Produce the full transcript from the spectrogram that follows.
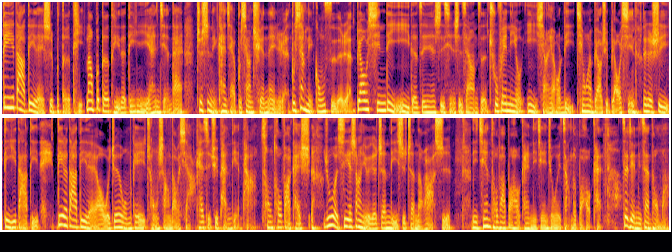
第一大地雷是不得体。那不得体的定义也很简单，就是你看起来不像圈内人，不像你公司的人。标新立异的这件事情是这样子，除非你有意想要立，千万不要去标新。这个是第一大地雷。第二大地雷哦，我觉得我们可以从上到下开始去盘点它，从头发开始。如果世界上有一个真理是真的话，是你今天头发不好看。你今天就会长得不好看，这点你赞同吗？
